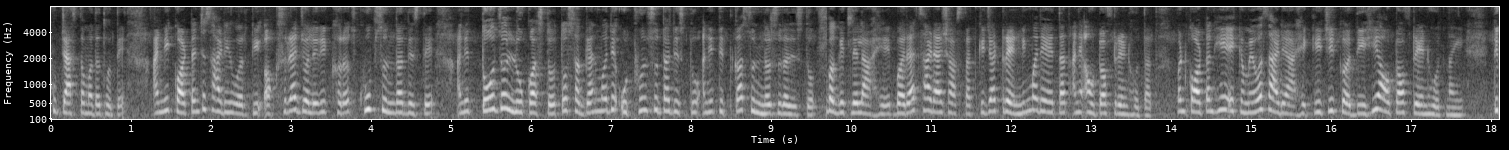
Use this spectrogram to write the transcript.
खूप जास्त मदत होते. आणि कॉटनच्या साडीवरती ऑक्सिडाईज ज्वेलरी खरंच खूप सुंदर दिसते. आणि तो जो लुक असतो तो सगळ्यांमध्ये उठून सुद्धा दिसतो आणि तितका सुंदर सुद्धा दिसतो. बघितलेला आहे बऱ्याच साड्या अशा असतात की ज्या ट्रेंडिंगमध्ये येतात आणि आउट ऑफ ट्रेंड होतात. पण कॉटन ही एकमेव साडी आहे की जी कधीही आउट ऑफ ट्रेंड होत नाही. ती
